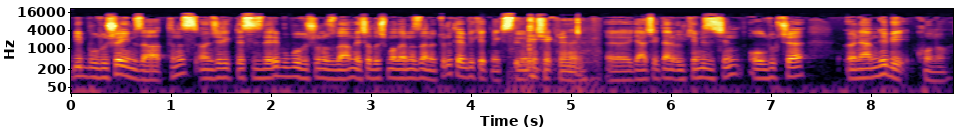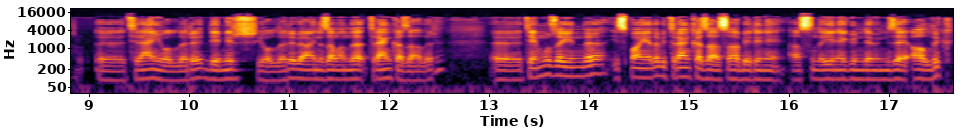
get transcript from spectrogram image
Bir buluşa imza attınız. Öncelikle sizleri bu buluşunuzdan ve çalışmalarınızdan ötürü tebrik etmek istiyorum. Teşekkür ederim. Ee, gerçekten ülkemiz için oldukça önemli bir konu. Ee, tren yolları, demir yolları ve aynı zamanda tren kazaları. Ee, Temmuz ayında İspanya'da bir tren kazası haberini aslında yine gündemimize aldık.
